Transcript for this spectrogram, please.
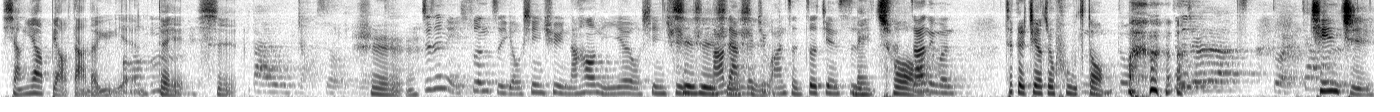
想要表达的语言。对，是。是，就是你孙子有兴趣，然后你也有兴趣，是是是，然后两个去完成这件事，没错。然后你们这个叫做互动，就觉得对，亲子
